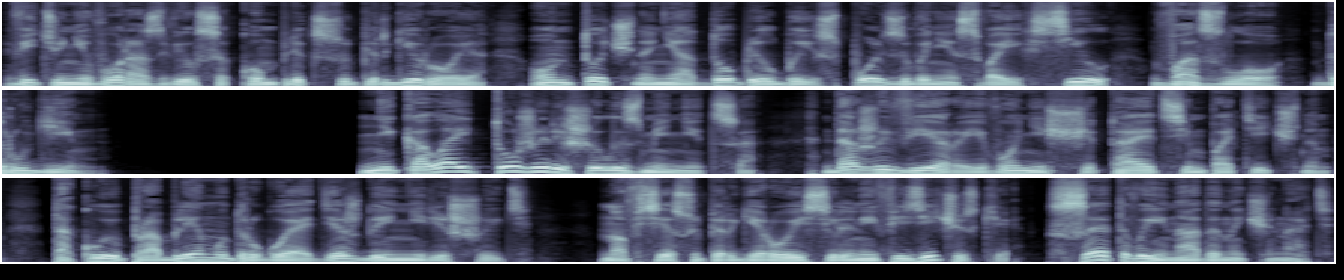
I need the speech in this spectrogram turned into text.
ведь у него развился комплекс супергероя. Он точно не одобрил бы использование своих сил во зло другим. Николай тоже решил измениться – даже Вера его не считает симпатичным. Такую проблему другой одеждой не решить. Но все супергерои сильны физически. С этого и надо начинать.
